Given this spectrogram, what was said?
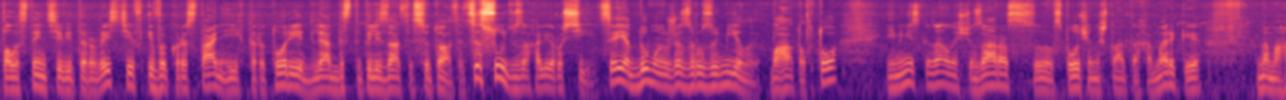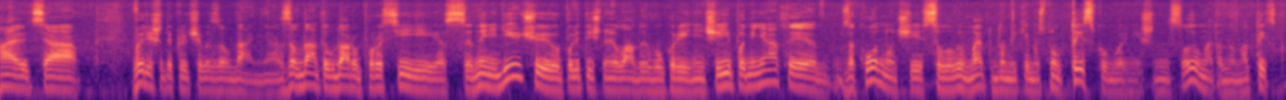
палестинців і терористів і використання їх території для дестабілізації ситуації. Це суть взагалі Росії. Це, я думаю, вже зрозуміли багато хто. І мені сказали, що зараз е, в Сполучених Штатах Америки намагаються вирішити ключове завдання завдати удару по Росії з нині діючою політичною владою в Україні, чи її поміняти законно чи силовим методом, якимось ну тиском верніше, не силовим методом, а тиском.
